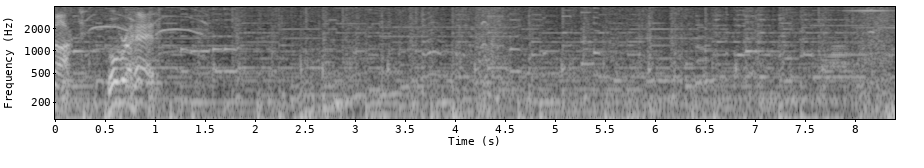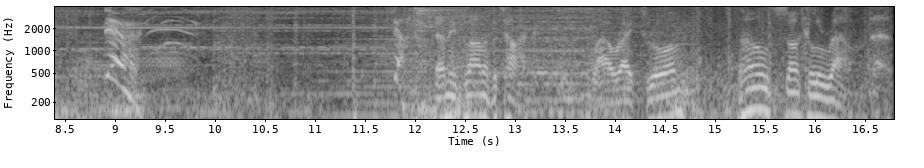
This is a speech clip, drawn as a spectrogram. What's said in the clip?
Knocked. Overhead. Any plan of attack? Plow right through them. I'll circle around then.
